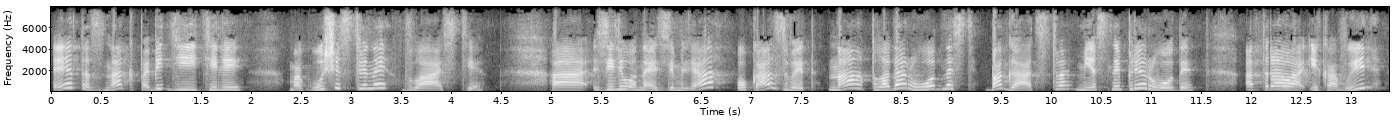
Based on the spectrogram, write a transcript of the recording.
это знак победителей, могущественной власти. А зеленая земля указывает на плодородность, богатство местной природы, а трава и ковыль Э,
